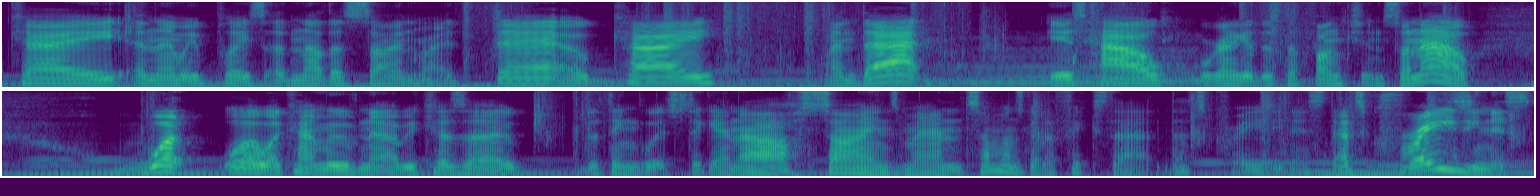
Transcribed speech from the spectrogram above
Okay, and then we place another sign right there. Okay, and that is how we're gonna get this to function. So now, what? Whoa, I can't move now because uh, the thing glitched again. Oh, signs, man. Someone's gotta fix that. That's craziness. That's craziness.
